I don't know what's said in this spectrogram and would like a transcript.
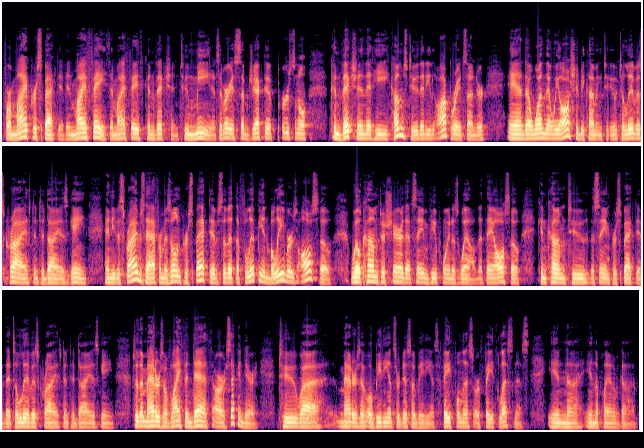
for my perspective, in my faith, in my faith conviction, to me. And it's a very subjective, personal conviction that he comes to, that he operates under and uh, one that we all should be coming to, to live as Christ and to die as gain. And he describes that from his own perspective so that the Philippian believers also will come to share that same viewpoint as well, that they also can come to the same perspective, that to live as Christ and to die as gain. So that matters of life and death are secondary to uh, matters of obedience or disobedience, faithfulness or faithlessness in, uh, in the plan of God.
